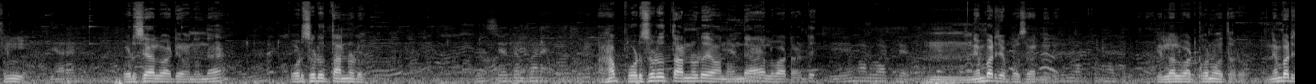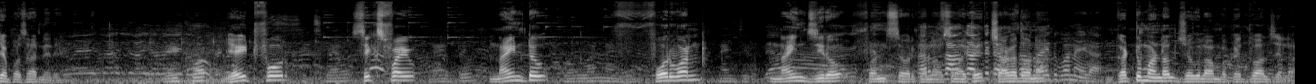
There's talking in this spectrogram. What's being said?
ఫుల్. పొడిసేయాలి పొడిసే అలవాటు ఏమైనా ఉందా? పొడుసుడు తన్నుడు. ఆహా, పొడుసుడు తన్నుడు ఏమైనా ఉందా? అలవాటు అంటే. నెంబర్ చెప్పు సార్ నీది. ఇళ్ళలు పట్టుకొని పోతారు. నెంబర్ చెప్పు సార్ నీది. Eight four eight four six five nine two four one nine zero friends ఎవరికైనా అవసరం అయితే చాగదోన గట్టు మండల్ జోగులాంబ గద్వాల్ జిల్లా.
